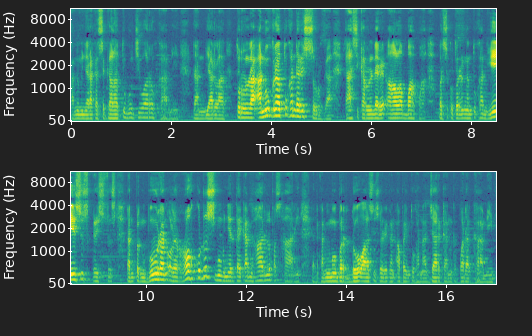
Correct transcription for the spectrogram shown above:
kami menyerahkan segala tubuh jiwa roh kami dan biarlah turunlah anugerah Tuhan dari surga, kasih karunia dari Allah Bapa bersekutu dengan Tuhan Yesus Kristus dan penguburan oleh Roh Kudusmu menyertai kami hari lepas hari dan kami mau berdoa sesuai dengan apa yang Tuhan ajarkan kepada kami.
